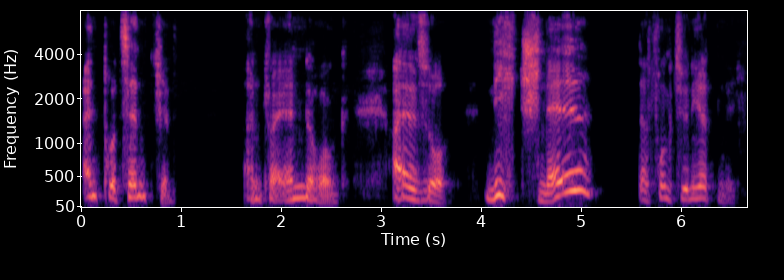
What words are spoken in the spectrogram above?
ein Prozentchen an Veränderung. Also nicht schnell, das funktioniert nicht.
